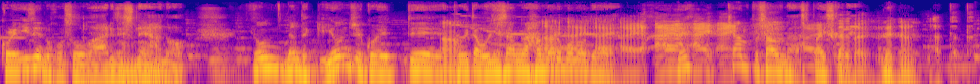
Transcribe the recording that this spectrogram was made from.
これ以前の放送はあれですね、うんあの、なんだっけ、40超えて、うん超えたおじさんがハマるもので。キャンプ、サウナ、スパイスカレー。あったあったあっ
